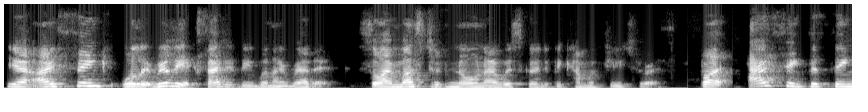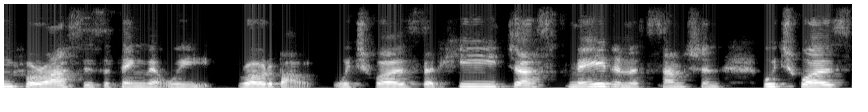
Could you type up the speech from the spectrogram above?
Yeah, I think well it really excited me when I read it. So I must have known I was going to become a futurist. But I think the thing for us is the thing that we wrote about, which was that he just made an assumption which was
